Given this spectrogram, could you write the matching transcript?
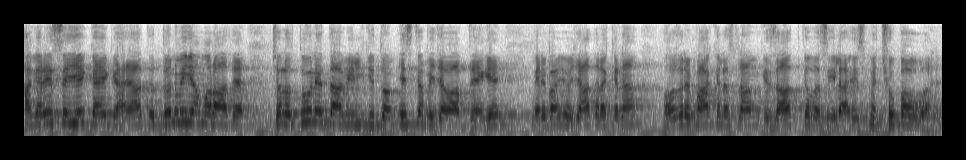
اگر اس سے یہ کہے کہ حیات دنویہ مراد ہے، چلو تو نے تعویل کی تو ہم اس کا بھی جواب دیں گے۔ میرے بھائیو، یاد رکھنا حضور پاک علیہ السلام کی ذات کا وسیلہ اس میں چھپا ہوا ہے۔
